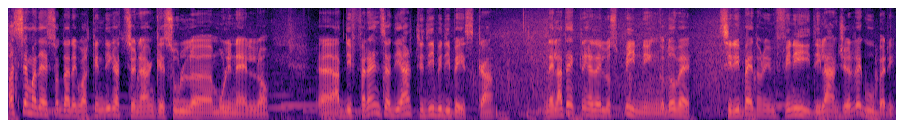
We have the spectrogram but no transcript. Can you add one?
Passiamo adesso a dare qualche indicazione anche sul mulinello. Eh, a differenza di altri tipi di pesca, nella tecnica dello spinning dove si ripetono infiniti lanci e recuperi,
